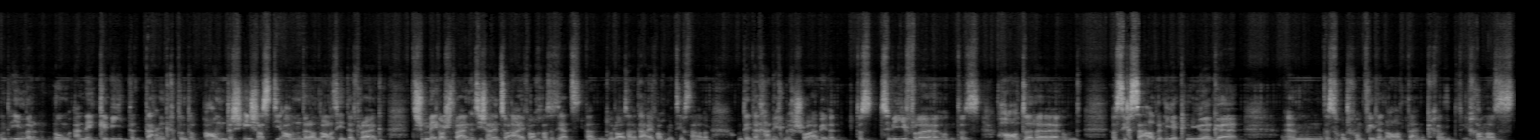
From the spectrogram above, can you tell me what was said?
und immer noch eine Ecke weiter denkt und anders ist als die anderen und alles hinterfragt. Das ist mega streng, es ist auch nicht so einfach, also sie hat es dann durch das auch nicht einfach mit sich selber und dort erkenne ich mich schon auch wieder. Das Zweifeln und das Hadern und das sich selber nie genügen, ähm, das kommt von vielen Nachdenken und ich kann als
